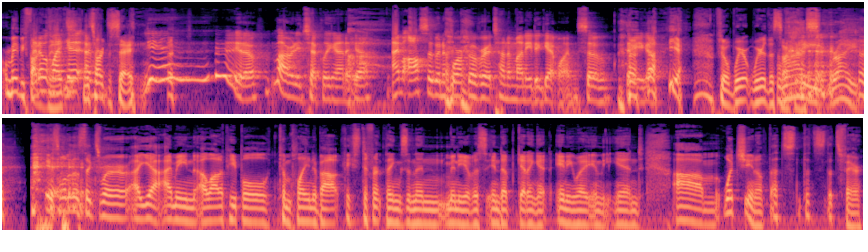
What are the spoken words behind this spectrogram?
or maybe five. don't like it. It's I'm- hard to say. Yeah, you know, I'm already chuckling at it. Yeah, I'm also going to fork over a ton of money to get one. So there you go. yeah. So we're we're the suckers. Right, right. It's one of those things where, uh, yeah, I mean, a lot of people complain about these different things, and then many of us end up getting it anyway in the end. Um, which you know, that's that's that's fair.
